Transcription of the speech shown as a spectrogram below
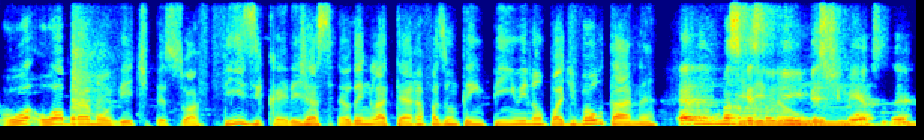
O, o Abramovich, pessoa física, ele já saiu da Inglaterra faz um tempinho e não pode voltar, né? É, umas questões não... de investimentos, né?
